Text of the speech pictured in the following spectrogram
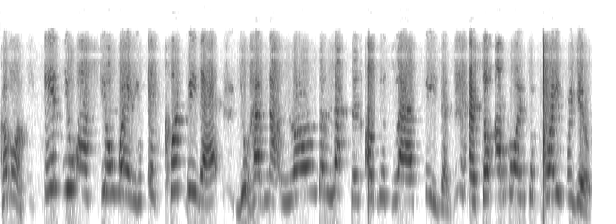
come on, if you are still waiting, it could be that you have not learned the lesson of this last season. And so I'm going to pray for you.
